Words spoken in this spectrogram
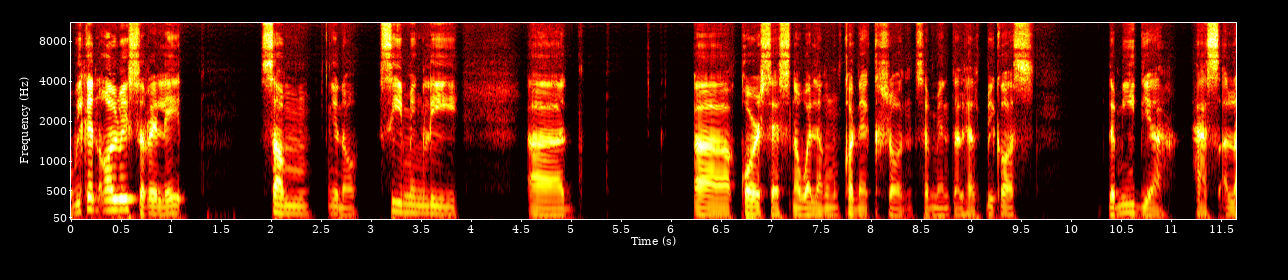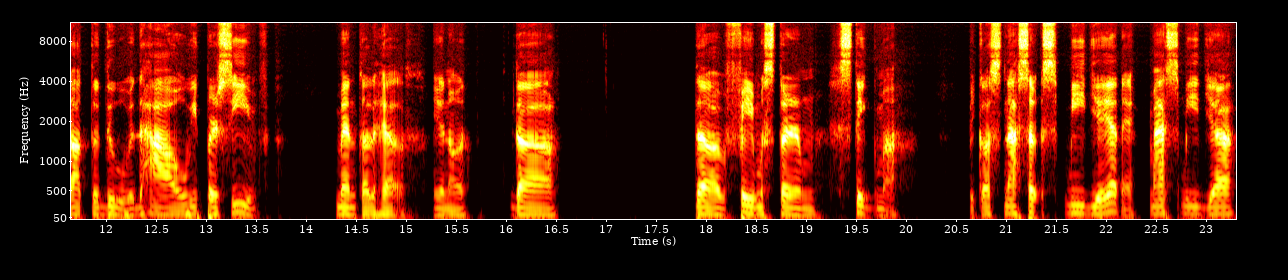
we can always relate some, you know, seemingly uh uh courses na walang connection sa mental health because the media has a lot to do with how we perceive mental health, you know, the the famous term stigma because nasa media yan eh. Mass media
